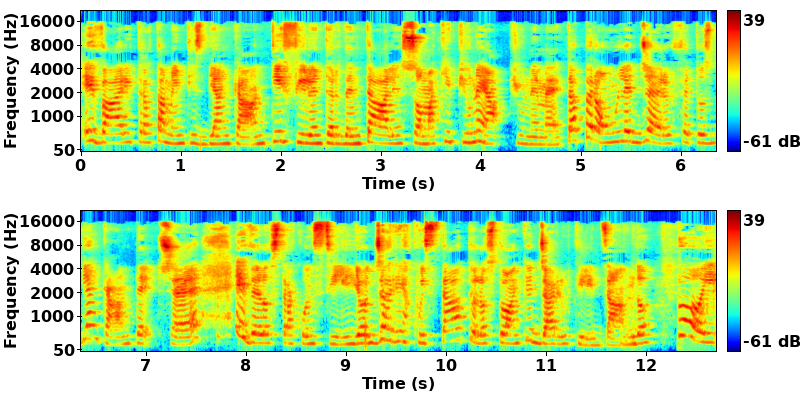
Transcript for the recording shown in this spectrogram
e vari trattamenti sbiancanti, filo interdentale, insomma chi più ne ha più ne metta, però un leggero effetto sbiancante c'è e ve lo straconsiglio, già riacquistato e lo sto anche già riutilizzando. Poi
